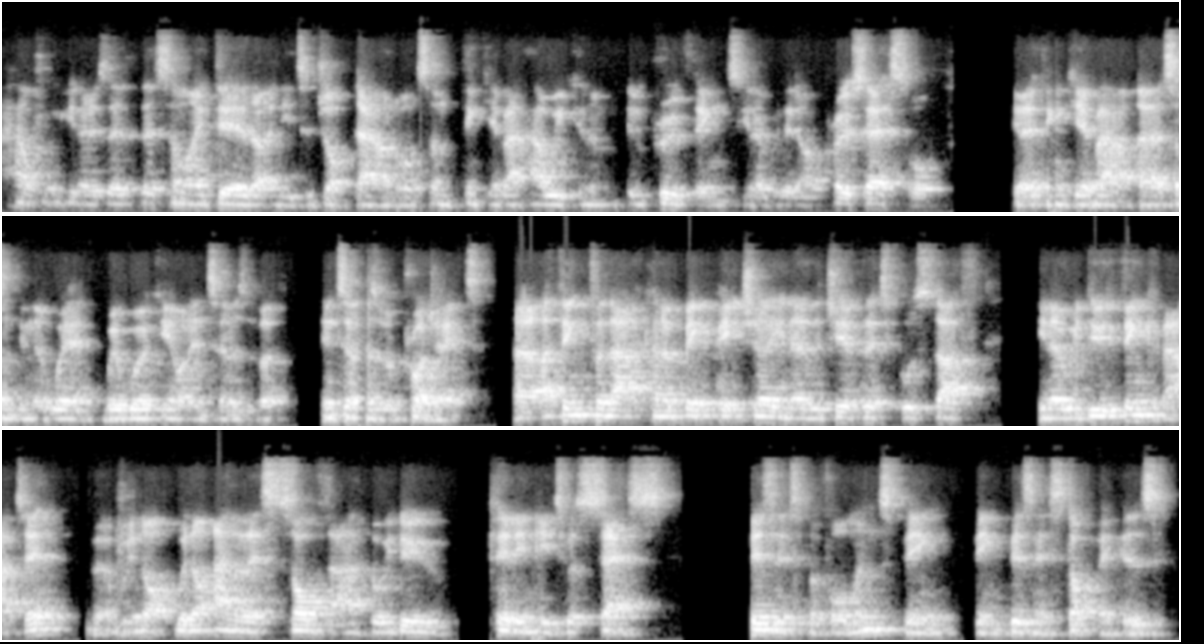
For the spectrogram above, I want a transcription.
how, you know, there, there's some idea that I need to jot down or some thinking about how we can improve things, you know, within our process or, you know, thinking about uh, something that we're, we're working on in terms of a, in terms of a project. Uh, I think for that kind of big picture, you know, the geopolitical stuff, you know, we do think about it, but we're not, we're not analysts of that, but we do clearly need to assess business performance being, being business stock pickers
